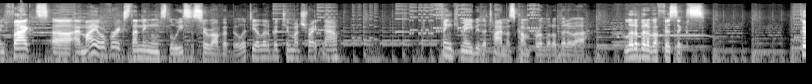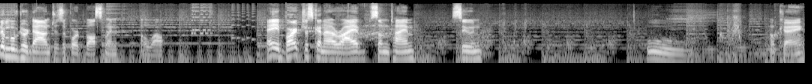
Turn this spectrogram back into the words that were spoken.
In fact, uh, am I overextending Luisa's survivability a little bit too much right now? I think maybe the time has come for a little bit of a, a little bit of a physics. Could have moved her down to support boss win. Oh well. Hey, Bart just gonna arrive sometime soon. Ooh. Okay.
